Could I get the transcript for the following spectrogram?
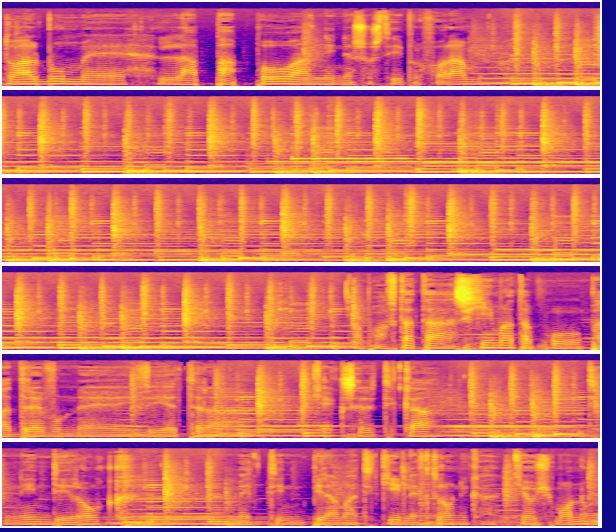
το άλμπουμ με Λαπαπό αν είναι σωστή η προφορά μου αυτά τα σχήματα που παντρεύουν ιδιαίτερα και εξαιρετικά την indie rock με την πειραματική ηλεκτρόνικα και όχι μόνο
